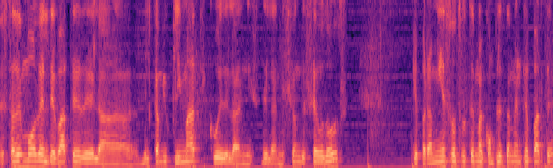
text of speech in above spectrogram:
está de moda el debate del cambio climático y de la, emisión de CO2, que para mí es otro tema completamente aparte.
